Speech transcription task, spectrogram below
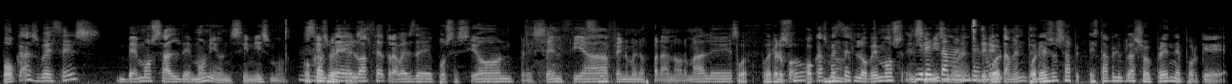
pocas veces vemos al demonio en sí mismo. Pocas Siempre veces. lo hace a través de posesión, presencia, fenómenos paranormales. por pero eso- po- pocas mm. veces lo vemos en sí mismo, ¿eh? Directamente. Por, eso esa- esta película sorprende, porque eh,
